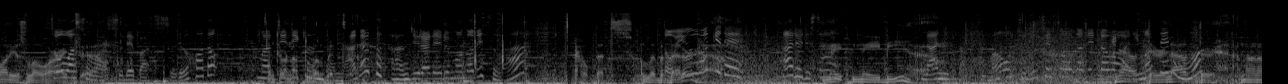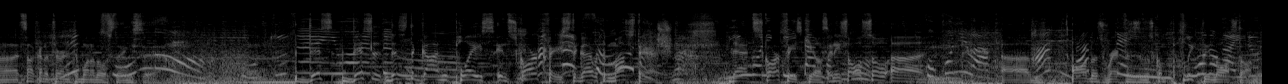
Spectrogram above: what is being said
volume audio is low. そわ Alright. そわすればするほど待ち時間が長く感じられるものですわ I hope that's a little bit という better. わけでアルルさん May- maybe. uh, 何か暇を潰せそうなネタはありませ Louder, んの louder. No, no, no. It's not gonna turn into one of those things. This, this is this is the guy who plays in Scarface, the guy with the mustache that Scarface kills, and he's also uh, ここには um, all those references was completely lost on me,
